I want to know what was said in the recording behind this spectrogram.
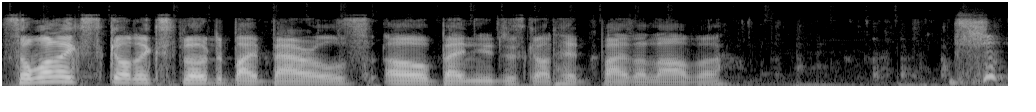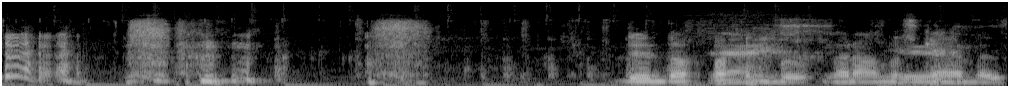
Someone ex- got exploded by barrels. Oh, Ben, you just got hit by the lava. Dude, the fucking Yeah. movement on this Yeah. game is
